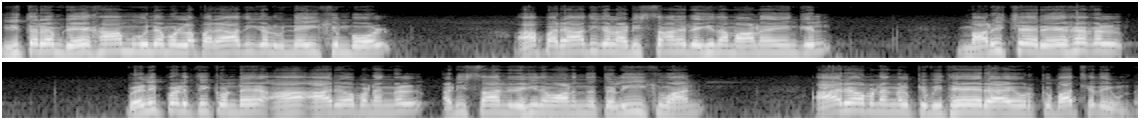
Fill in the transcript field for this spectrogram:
ഇത്തരം രേഖാമൂലമുള്ള പരാതികൾ ഉന്നയിക്കുമ്പോൾ ആ പരാതികൾ അടിസ്ഥാനരഹിതമാണ് എങ്കിൽ മറിച്ച് രേഖകൾ വെളിപ്പെടുത്തിക്കൊണ്ട് ആ ആരോപണങ്ങൾ അടിസ്ഥാനരഹിതമാണെന്ന് തെളിയിക്കുവാൻ ആരോപണങ്ങൾക്ക് വിധേയരായവർക്ക് ബാധ്യതയുണ്ട്.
